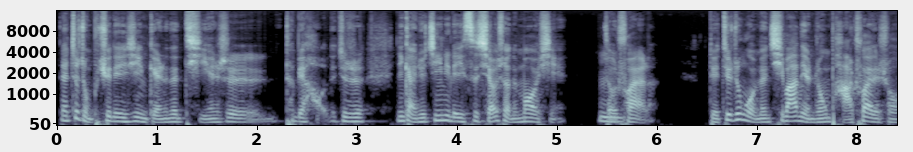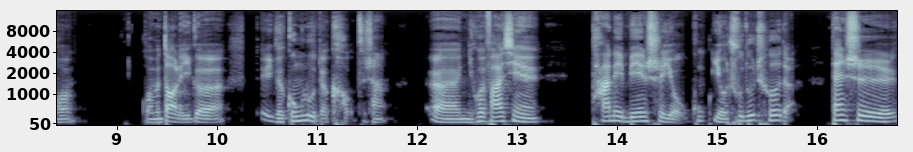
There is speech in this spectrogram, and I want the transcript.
但这种不确定性给人的体验是特别好的，就是你感觉经历了一次小小的冒险，走出来了。对，最终我们七八点钟爬出来的时候，我们到了一个一个公路的口子上，呃，你会发现他那边是有公有出租车的，但是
